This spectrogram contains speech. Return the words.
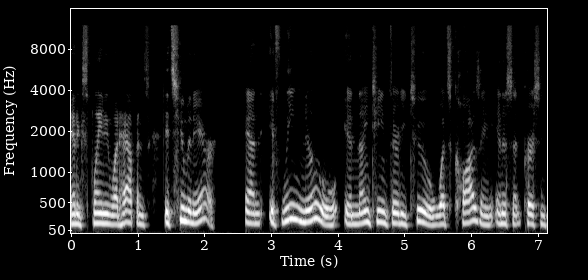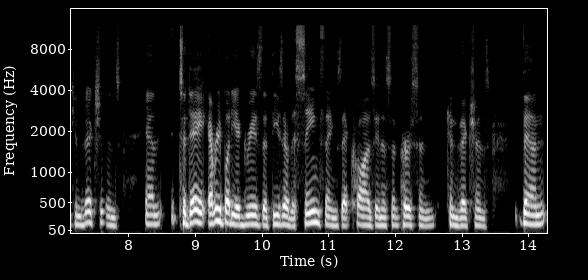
and explaining what happens. It's human error. And if we knew in 1932 what's causing innocent person convictions, and today everybody agrees that these are the same things that cause innocent person convictions, then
